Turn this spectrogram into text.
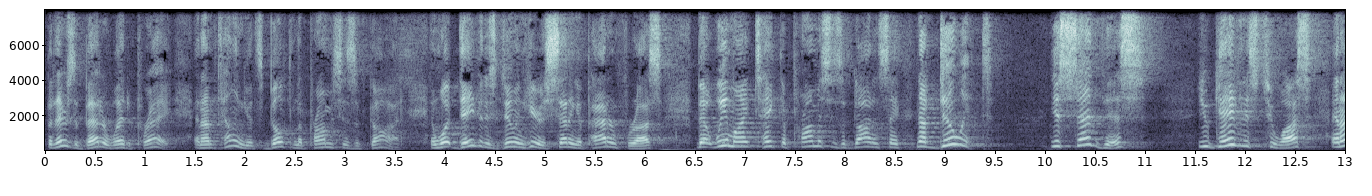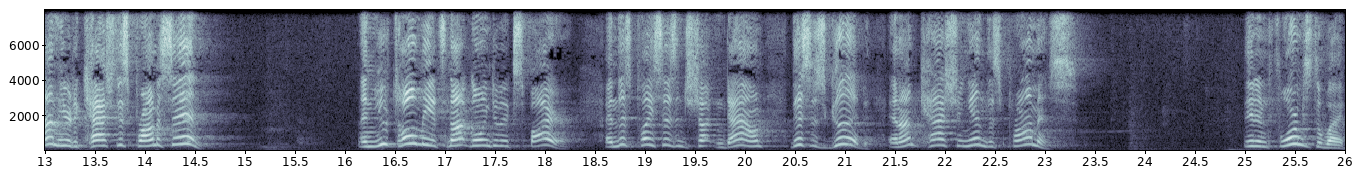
But there's a better way to pray. And I'm telling you, it's built on the promises of God. And what David is doing here is setting a pattern for us that we might take the promises of God and say, now do it. You said this, you gave this to us, and I'm here to cash this promise in. And you told me it's not going to expire. And this place isn't shutting down. This is good. And I'm cashing in this promise. It informs the way.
